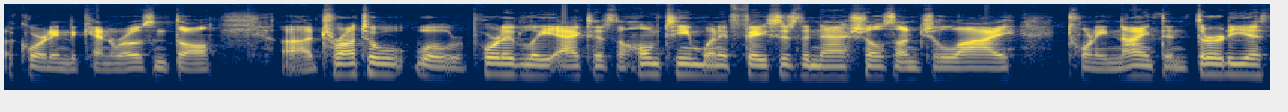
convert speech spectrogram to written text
according to Ken Rosenthal. Uh, Toronto will reportedly act as the home team when it faces the Nationals on July 29th and 30th.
